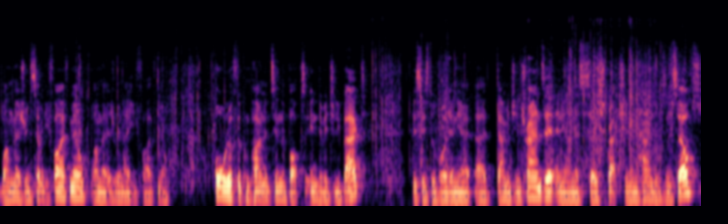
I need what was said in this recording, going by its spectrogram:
one measuring 75mm one measuring 85mm all of the components in the box are individually bagged. This is to avoid any uh, damage in transit any unnecessary scratching on the handles themselves.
